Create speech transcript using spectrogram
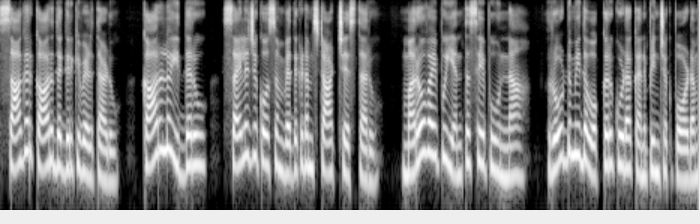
సాగర్ కారు దగ్గరికి వెళ్తాడు. కారులో ఇద్దరూ శైలజ కోసం వెదకడం స్టార్ట్ చేస్తారు. మరోవైపు ఎంతసేపు ఉన్నా రోడ్డు మీద ఒక్కరు కూడా కనిపించకపోవడం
